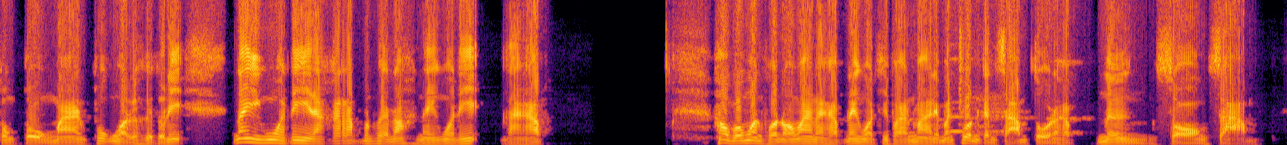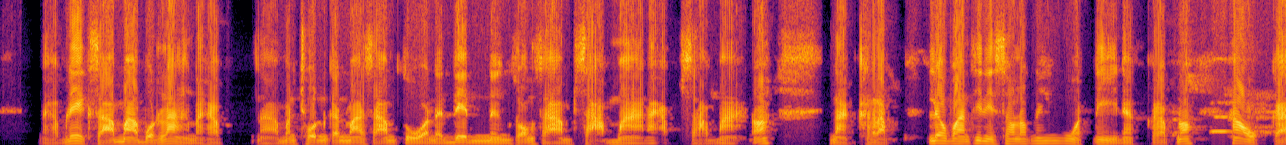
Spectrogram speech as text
ตรงๆมาทุกงวดก็คือตัวนี้ ในงวดนี้นะครับเพื่อนๆเนาะในงวดนี้นะครับ เข้าประมวลผลออกมานะครับ ในงวดที่ผ่านมาเนี่ยมันชนกันสามตัวนะครับหนึ่งสองสามนะครับเลขสามมาบนล่างนะครับอ่ามันชนกันมาสามตัวนะเด่นหนึ่งสองสามสามมานะครับสามมาเนาะนะครับแล้ววันที่นี่สำหรับในงวดนี้นะครับเนาะเข้ากะ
